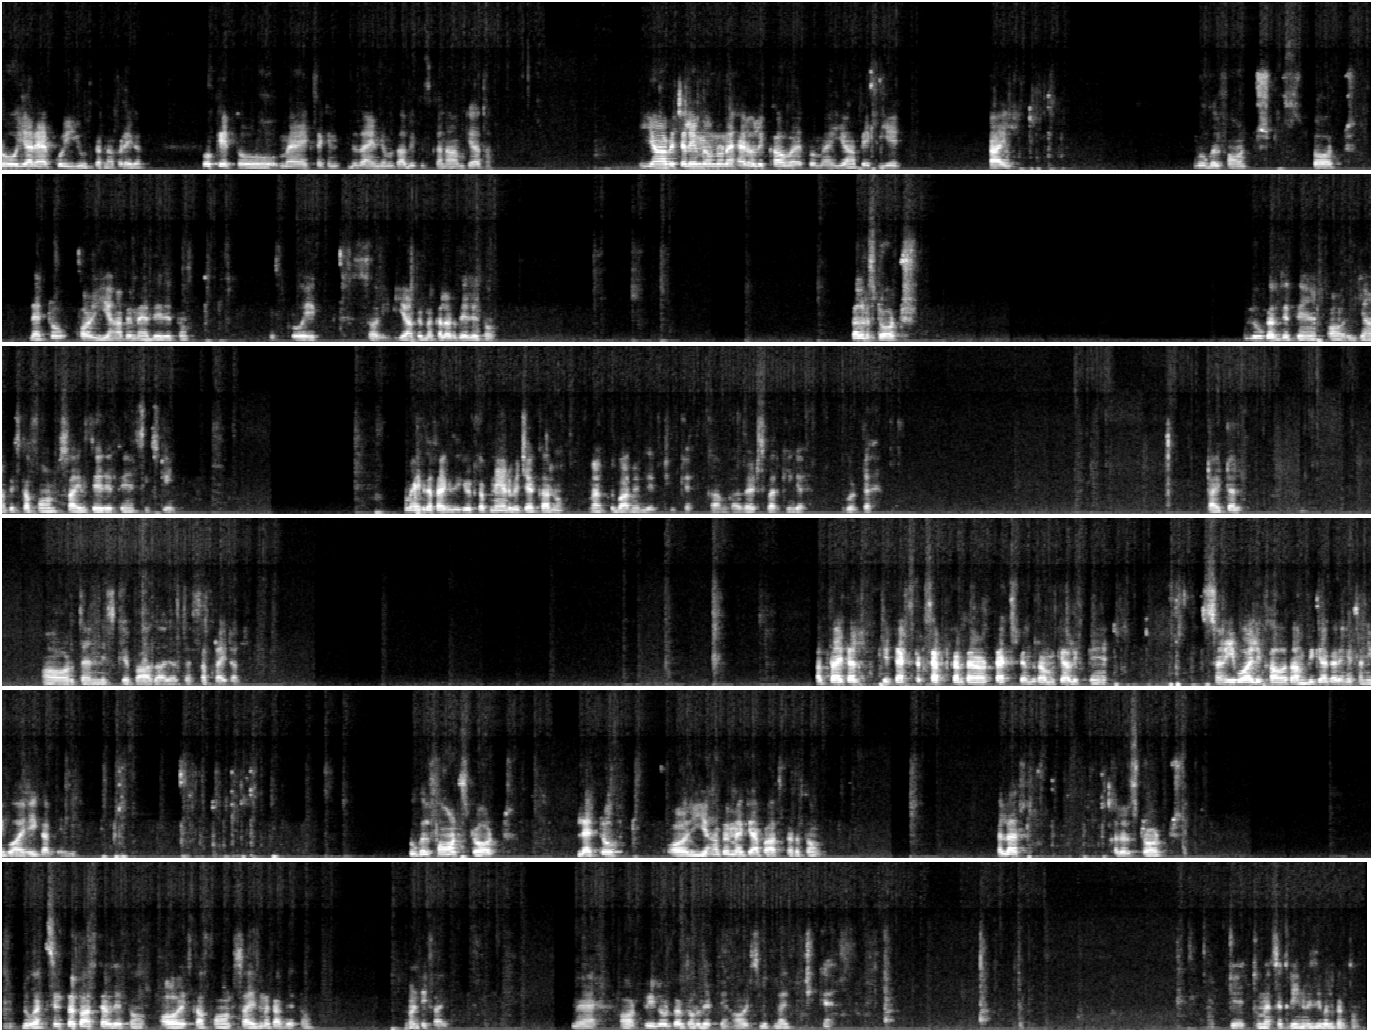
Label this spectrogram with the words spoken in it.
रो या रैप को ही यूज़ करना पड़ेगा। ओके तो मैं एक सेकंड डिज़ाइन के मुताबिक इसका नाम क्या था? यहाँ पे चले, मैं उन्होंने हेलो लिखा हुआ है तो मैं यहाँ पे ये file Google font dot lato और यहाँ पे मैं दे देता हूँ इसको एक सॉरी यहाँ पे मैं कलर दे देता हूँ। कलर्स डॉट ब्लू कर देते हैं और यहाँ पे इसका फॉन्ट साइज़ दे देते हैं सिक्सटीन मैं एक दफ़ा एग्जीक्यूट अपने एंड पे चेक कर लूँ। मैं आपके बाद में भी ठीक है, काम कर रहा है इट्स वर्किंग है गुड है। टाइटल और देन इसके बाद आ जाता है सब टाइटल सब टाइटल ये टेक्स्ट एक्सेप्ट करता है और टेक्स्ट के अंदर हम क्या लिखते हैं? सनी बॉय लिखा हुआ था, हम भी क्या करेंगे? सनी बॉय ही कर देंगे। गूगल फॉन्ट्स डॉट लेट्रो और यहाँ पे मैं क्या पास करता हूँ? Colour colour dot blue accent पे पास कर देता हूँ, और इसका फॉन्ट साइज़ में कर देता हूँ 25 मैं हॉट रीलोड करता हूँ तो देखते हैं हाउ इट्स लुक लाइक ठीक है? ओके तो मैं स्क्रीन विजिबल करता हूँ।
